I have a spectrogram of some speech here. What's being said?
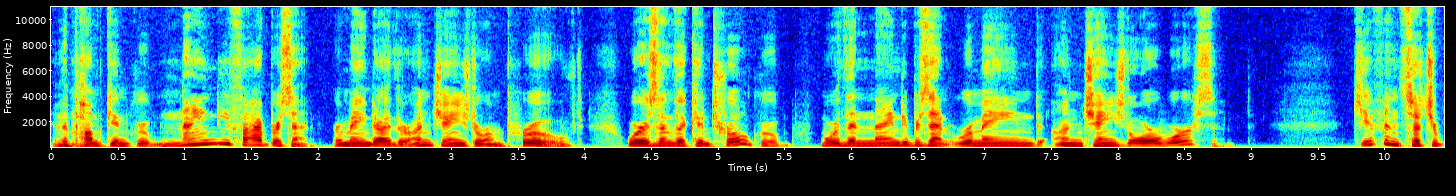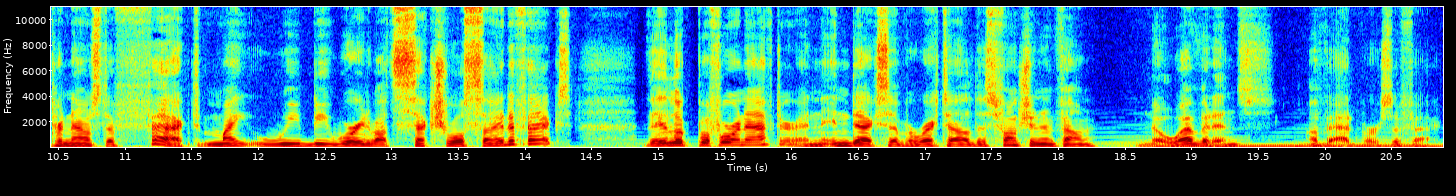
In the pumpkin group, 95% remained either unchanged or improved, whereas in the control group, more than 90% remained unchanged or worsened. Given such a pronounced effect, might we be worried about sexual side effects? They looked before and after an index of erectile dysfunction and found no evidence of adverse effects.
